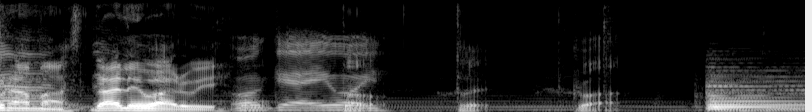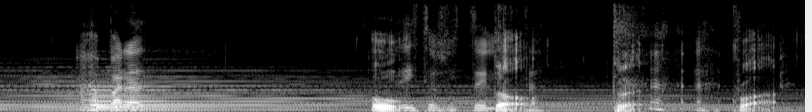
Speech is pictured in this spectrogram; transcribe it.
una más. Dale, Barbie. Ok, voy. Tres, cuatro, Ah, para. un, Listo, ya estoy dos, lista. tres, cuatro.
